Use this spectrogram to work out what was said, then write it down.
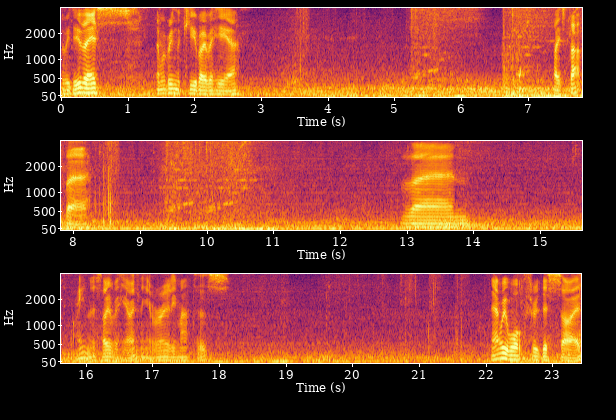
So we do this, then we bring the cube over here. Place that there. Then aim this over here. I don't think it really matters. Now we walk through this side.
